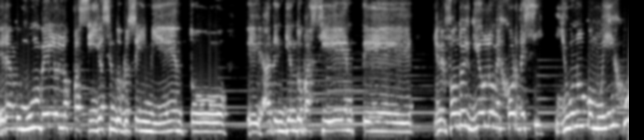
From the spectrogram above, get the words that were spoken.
era común verlo en los pasillos haciendo procedimientos, eh, atendiendo pacientes, en el fondo él dio lo mejor de sí. Y uno como hijo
